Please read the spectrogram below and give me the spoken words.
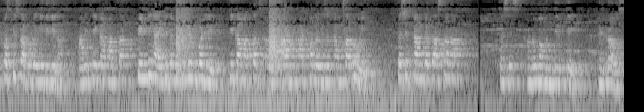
पस्तीस लाख रुपये निधी दिला. आणि ते काम आता पेंडिंग आहे. तिथं म्हणजे मटेरियल पडले ते काम आत्ताच आठ आठ पंधरा दिवसात काम चालू होईल. तसेच काम करत असताना तसेच खंडोबा मंदिर ते फिल्टर हाऊस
